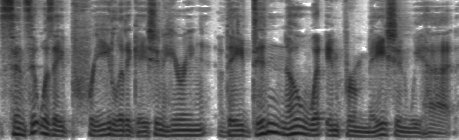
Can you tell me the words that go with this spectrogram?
Since it was a pre litigation hearing, they didn't know what information we had.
